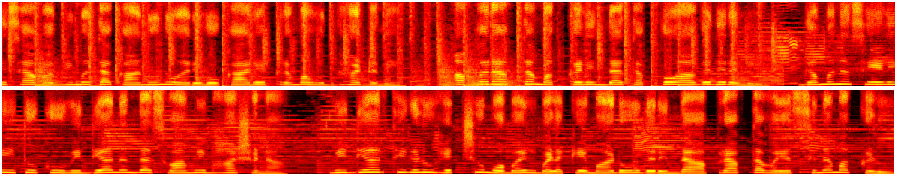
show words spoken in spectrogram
ಎಲಿಸಾವ್ ಅಭಿಮತ ಕಾನೂನು ಅರಿವು ಕಾರ್ಯಕ್ರಮ ಉದ್ಘಾಟನೆ. ಅಪರಾಪ್ತ ಮಕ್ಕಳಿಂದ ತಪ್ಪು ಆಗದಿರಲಿ. ಗಮನ ಸೆಳೆಯಿತು ಕು ವಿದ್ಯಾನಂದ ಸ್ವಾಮಿ ಭಾಷಣ. ವಿದ್ಯಾರ್ಥಿಗಳು ಹೆಚ್ಚು ಮೊಬೈಲ್ ಬಳಕೆ ಮಾಡುವುದರಿಂದ ಅಪ್ರಾಪ್ತ ವಯಸ್ಸಿನ ಮಕ್ಕಳು.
